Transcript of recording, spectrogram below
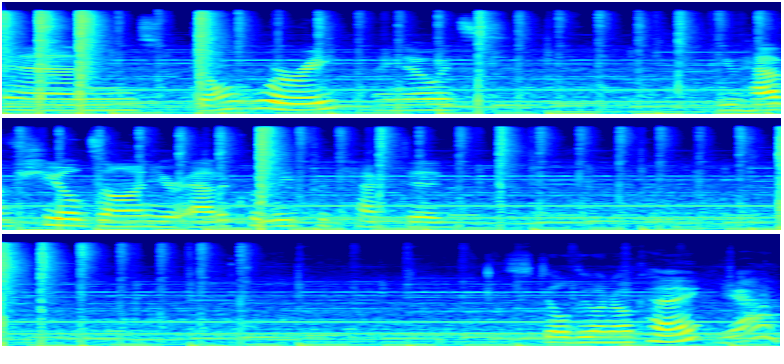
and don't worry. I know it's, you have shields on, you're adequately protected. Still doing okay? Yeah.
